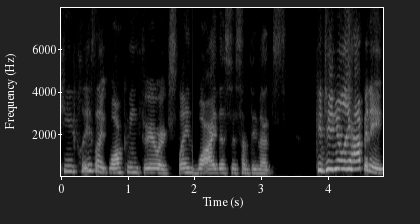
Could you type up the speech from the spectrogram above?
can you please like walk me through or explain why this is something that's continually happening?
